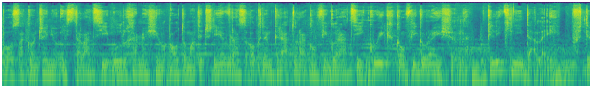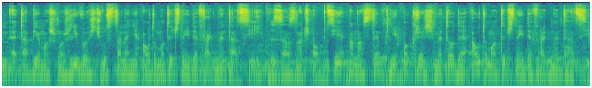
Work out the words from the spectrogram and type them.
Po zakończeniu instalacji uruchamia się automatycznie wraz z oknem kreatora konfiguracji Quick Configuration. Kliknij dalej. W tym etapie masz możliwość ustalenia automatycznej defragmentacji. Zaznacz opcję, a następnie określ metodę automatycznej defragmentacji.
